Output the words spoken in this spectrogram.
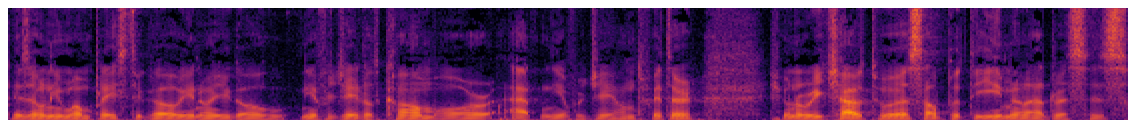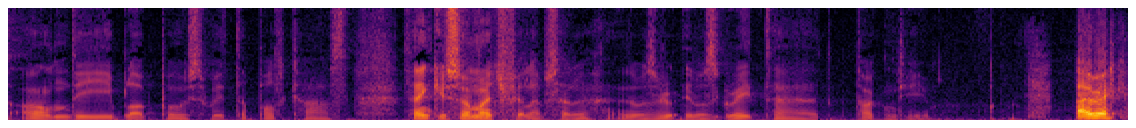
there's only one place to go. You know, you go neo4j.com or at neo4j on Twitter. If you want to reach out to us, I'll put the email addresses on the blog post with the podcast. Thank you so much, Philip. So it was it was great uh, talking to you. Bye, Rick.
